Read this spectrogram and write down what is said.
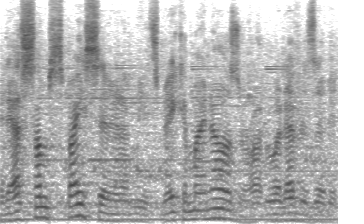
It has some spice in it. I mean, it's making my nose run, whatever's in it.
